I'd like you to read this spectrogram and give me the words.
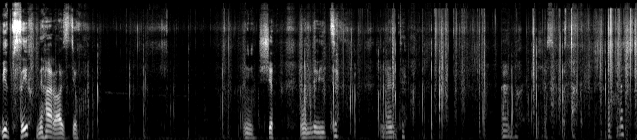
від всіх негараздів. Ще, вон дивіться, гляньте. А ну, зараз отак. О, бачите?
